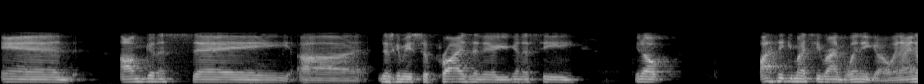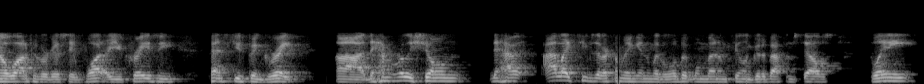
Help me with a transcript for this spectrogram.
and I'm going to say uh, there's going to be a surprise in there. You're going to see, you know, I think you might see Ryan Blaney go. And I know a lot of people are going to say, "What? Are you crazy?" Penske's been great. Uh, they haven't really shown. They have. I like teams that are coming in with a little bit of momentum, feeling good about themselves. Blaney,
